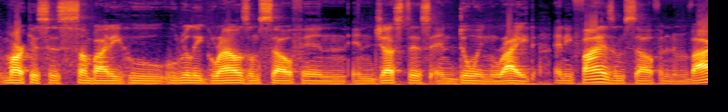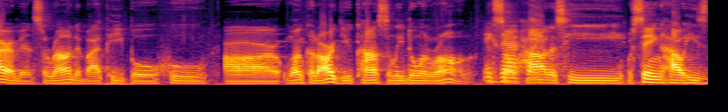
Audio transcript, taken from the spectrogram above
Marcus is somebody who, who really grounds himself in, in justice and doing right. And he finds himself in an environment surrounded by people who are, one could argue, constantly doing wrong. Exactly. So, how does he, we're seeing how he's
